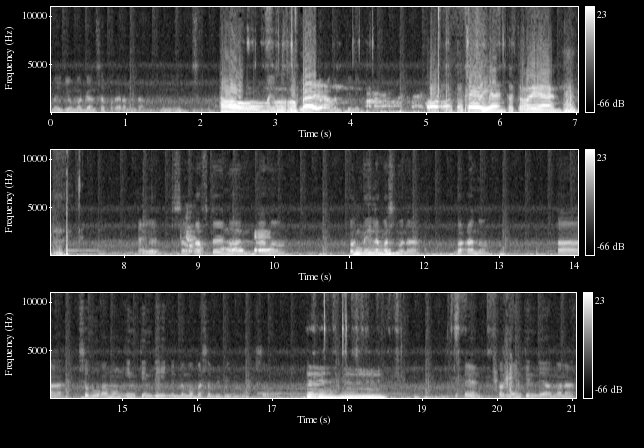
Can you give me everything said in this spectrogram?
medyo magaan sa pakiramdam. Oo, may oo, masubukan para, ng tinig. oo, totoo yan, totoo yan. Ayun. So, after nun, Okay. ano, pag Mhm. nailabas mo na, ba ano, ah, subukan mong intindihin yung lumabas sa bibig mo. So, Mm-hmm. ayun, pag naintindihan mo na,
